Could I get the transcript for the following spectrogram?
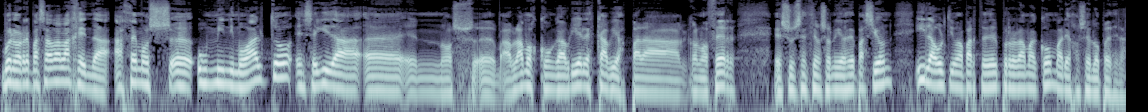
Bueno, repasada la agenda, hacemos eh, un mínimo alto, enseguida eh, nos eh, hablamos con Gabriel Escabias para conocer su sección Sonidos de Pasión y la última parte del programa con María José López de la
